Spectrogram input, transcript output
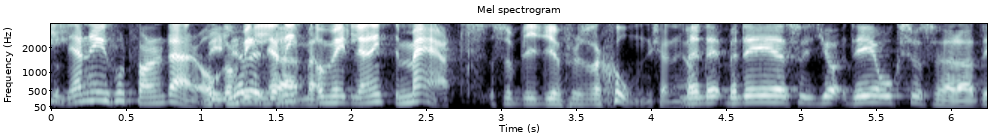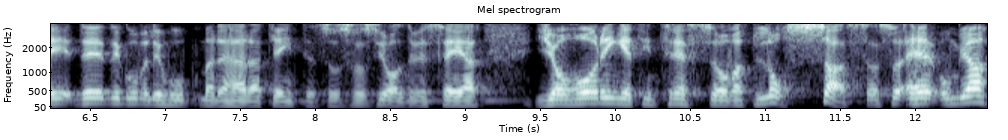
viljan är ju fortfarande där. Och Viljan om viljan, där, inte, men- om viljan inte mäts så blir det ju en frustration, känner jag. Men det, men det, är, så, jag, det är också så här, det, det, det går väl ihop med det här att jag inte är så social. Det vill säga att jag har inget intresse av att låtsas. Alltså, eh, om, jag,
